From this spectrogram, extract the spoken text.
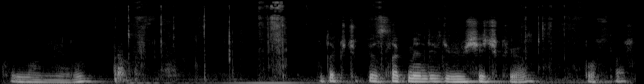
kullanmayalım. Bu da küçük bir ıslak mendil gibi bir şey çıkıyor dostlar.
